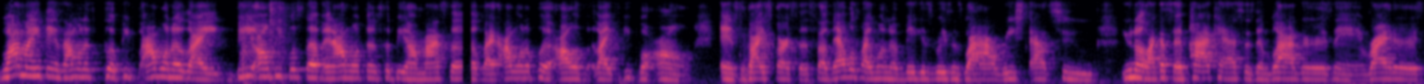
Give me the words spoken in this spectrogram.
my main thing is I want to put people. I want to like be on people's stuff, and I want them to be on my stuff. Like I want to put all of like people on, and vice versa. So that was like one of the biggest reasons why I reached out to, you know, like I said, podcasters and bloggers and writers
